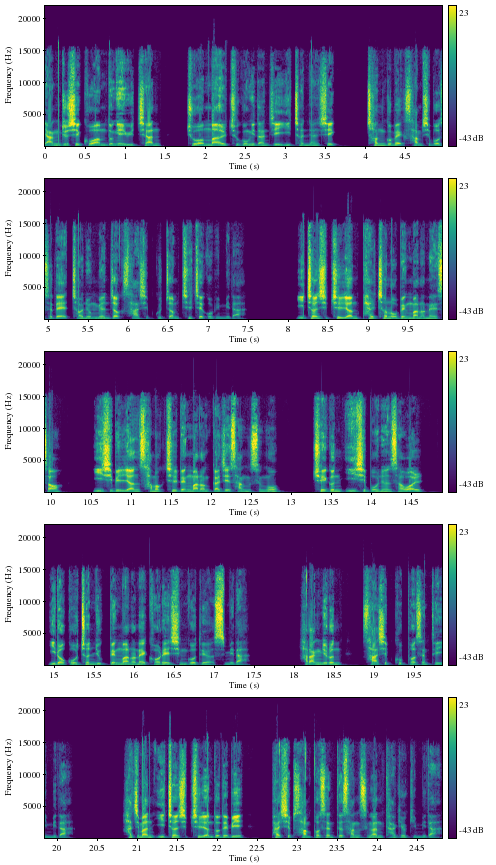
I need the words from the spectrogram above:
양주시 고암동에 위치한 주원마을 주공이단지 2000년식 1935세대 전용 면적 49.7제곱입니다. 2017년 8,500만 원에서 21년 3억 700만 원까지 상승 후 최근 25년 4월 1억 5,600만 원의 거래 신고되었습니다. 하락률은 49%입니다. 하지만 2017년도 대비 83% 상승한 가격입니다.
